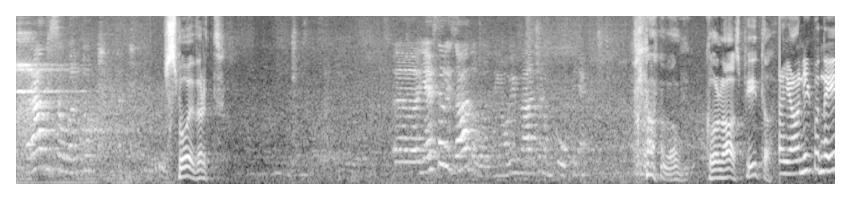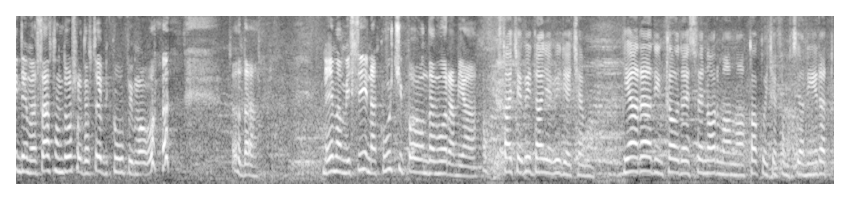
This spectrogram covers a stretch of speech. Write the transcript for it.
Radi se u vrtu? Svoj vrt. E, jeste li zadovoljni ovim načinom kupnje? Ko nas pita? Ja nikud ne idem, a sad sam došla da sebi kupim ovo. to da. Nema mi sina kući, pa onda moram ja. Šta će biti dalje, vidjet ćemo. Ja radim kao da je sve normalno, kako će funkcionirati,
